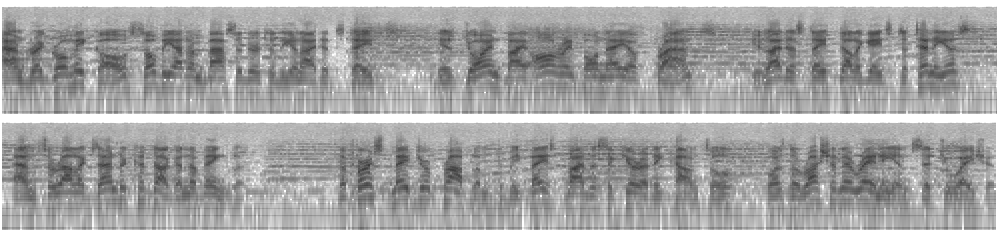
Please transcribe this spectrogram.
Andrei Gromyko, Soviet Ambassador to the United States, is joined by Henri Bonnet of France, United States Delegate Stettinius, and Sir Alexander Cadogan of England. The first major problem to be faced by the Security Council was the Russian-Iranian situation.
